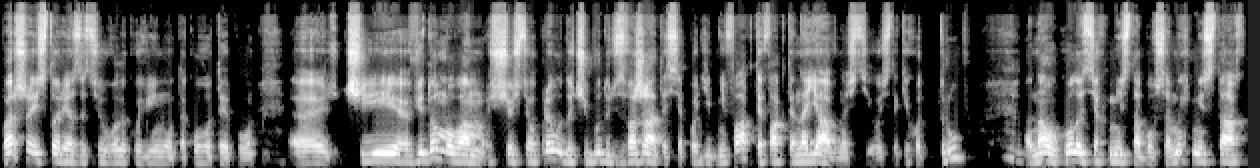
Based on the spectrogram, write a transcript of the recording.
Перша історія за цю велику війну такого типу. Е, Чи відомо вам що з цього приводу? Чи будуть зважатися подібні факти, факти наявності ось таких от труб на околицях міста або в самих містах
